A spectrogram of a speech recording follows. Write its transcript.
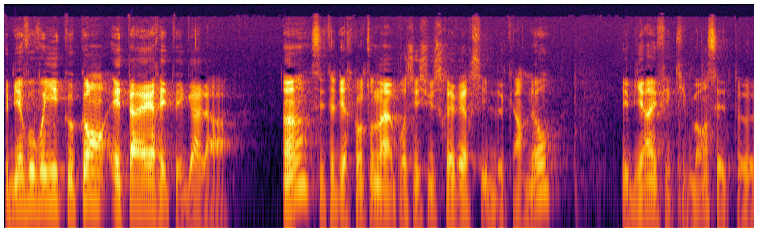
eh bien vous voyez que quand état R est égal à 1, c'est-à-dire quand on a un processus réversible de Carnot, eh bien effectivement euh,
